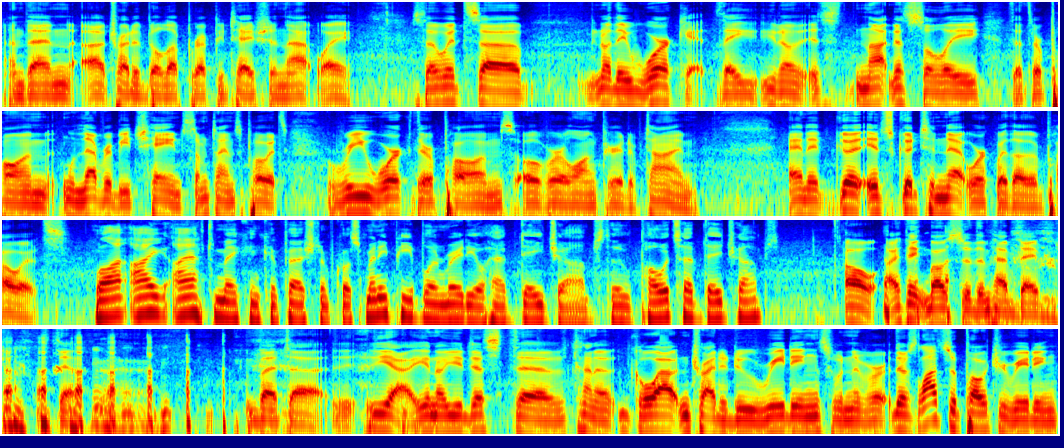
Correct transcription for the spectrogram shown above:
and then uh, try to build up reputation that way. So it's uh, you know they work it they you know it's not necessarily that their poem will never be changed sometimes poets rework their poems over a long period of time and it good it's good to network with other poets Well, I, I have to make a confession. Of course, many people in radio have day jobs. Do poets have day jobs? oh i think most of them have dave yeah. but uh, yeah you know you just uh, kind of go out and try to do readings whenever there's lots of poetry reading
